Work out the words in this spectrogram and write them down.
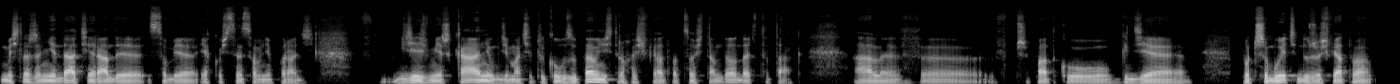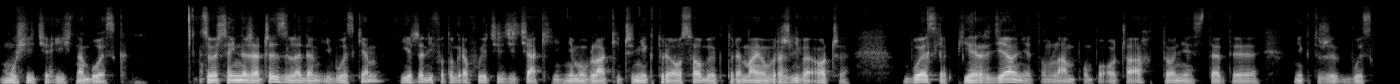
myślę, że nie dacie rady sobie jakoś sensownie poradzić. Gdzieś w mieszkaniu, gdzie macie tylko uzupełnić trochę światła, coś tam dodać, to tak, ale w, w przypadku, gdzie potrzebujecie dużo światła, musicie iść na błysk. Są jeszcze inne rzeczy z LEDem i błyskiem. Jeżeli fotografujecie dzieciaki, niemowlaki, czy niektóre osoby, które mają wrażliwe oczy, błysk jak pierdzielnie tą lampą po oczach, to niestety niektórzy błysk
